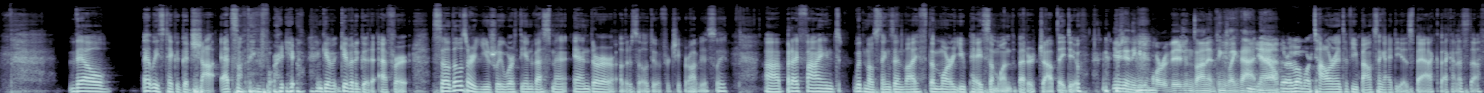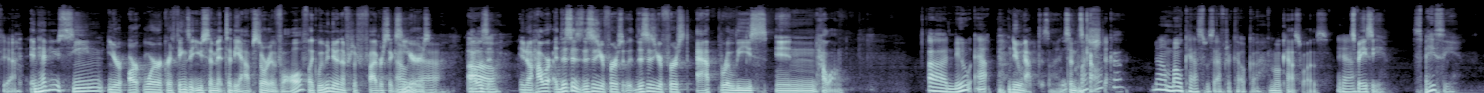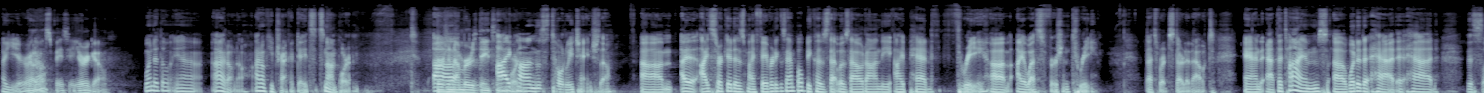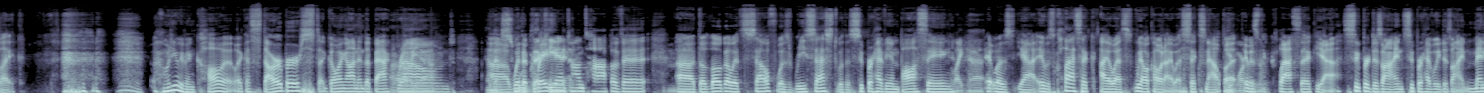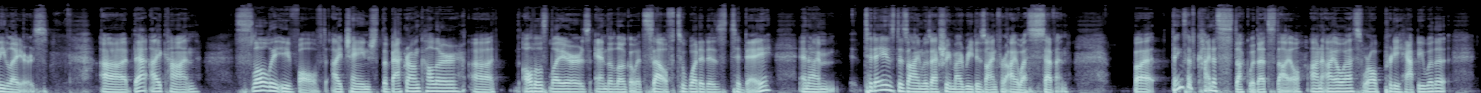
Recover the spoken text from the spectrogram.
they'll at least take a good shot at something for you and give it give it a good effort. So those are usually worth the investment, and there are others that'll do it for cheaper, obviously. Uh, but I find with most things in life, the more you pay someone, the better job they do. Usually they give you more revisions on it, things like that. Yeah, now. they're a little more tolerant of you bouncing ideas back, that kind of stuff. Yeah. And have you seen your artwork or things that you submit to the App Store evolve? Like we've been doing that for five or six oh, years. Yeah. How oh. is it? You know, how are this is this is your first this is your first app release in how long? Uh new app? New app design Good since Calca? No, Mocast was after Calca. Mocast was. Yeah. Spacey. Spacey. A year ago. Spacey a year ago. When did the yeah? I don't know. I don't keep track of dates. It's not important. Version uh, numbers, dates. Icons important. totally changed though. Um, I, iCircuit is my favorite example because that was out on the iPad 3, um, iOS version 3. That's where it started out. And at the times, uh, what did it had? It had this like what do you even call it? Like a starburst going on in the background. Oh, yeah. Uh, with a gradient on top of it. Mm-hmm. Uh, the logo itself was recessed with a super heavy embossing. Like that. It was, yeah, it was classic iOS. We all call it iOS 6 now, but it was classic, yeah. Super design, super heavily designed, many layers. Uh, that icon slowly evolved. I changed the background color uh, all those layers and the logo itself to what it is today. And I'm today's design was actually my redesign for iOS 7. But things have kind of stuck with that style on iOS. We're all pretty happy with it.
